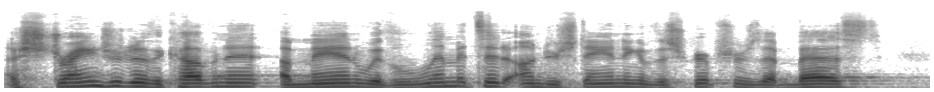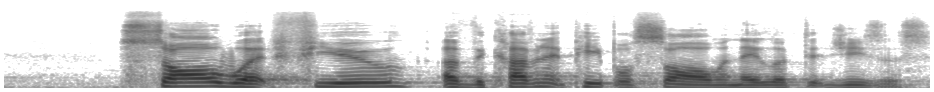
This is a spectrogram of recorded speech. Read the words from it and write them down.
a stranger to the covenant, a man with limited understanding of the scriptures at best, saw what few of the covenant people saw when they looked at Jesus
